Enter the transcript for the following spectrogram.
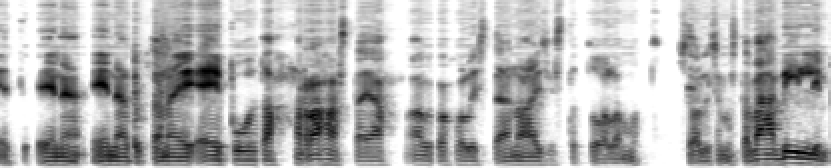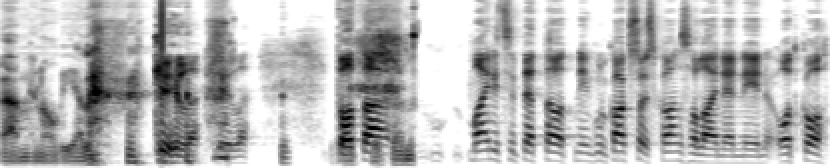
että enää, enää tota, no, ei, ei, puhuta rahasta ja alkoholista ja naisista tuolla, mutta se oli semmoista vähän villimpää menoa vielä. Kyllä, kyllä. Tuota, mainitsit, että olet niin kuin kaksoiskansalainen, niin oletko,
